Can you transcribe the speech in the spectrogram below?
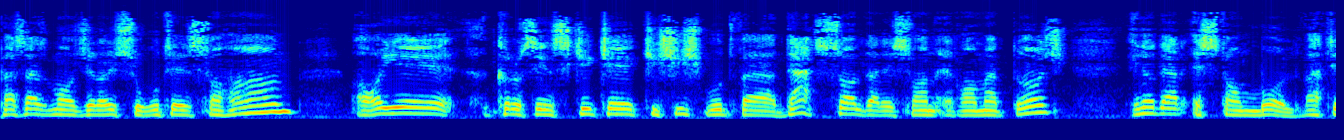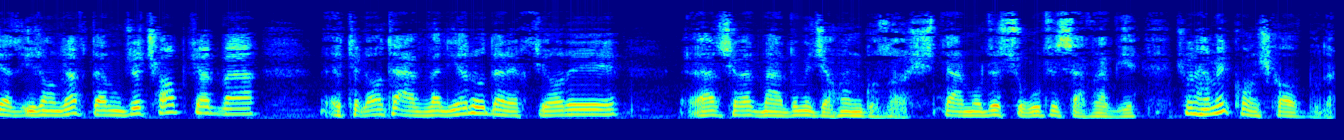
پس از ماجرای سقوط اصفهان آقای کروسینسکی که کشیش بود و ده سال در اصفهان اقامت داشت اینو در استانبول وقتی از ایران رفت در اونجا چاپ کرد و اطلاعات اولیه رو در اختیار هر شود مردم جهان گذاشت در مورد سقوط صفویه. چون همه کنجکاو بودن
